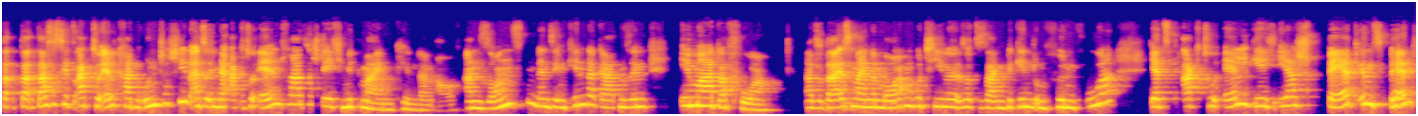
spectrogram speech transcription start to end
das ist jetzt aktuell gerade ein Unterschied. Also in der aktuellen Phase stehe ich mit meinen Kindern auf. Ansonsten, wenn sie im Kindergarten sind, immer davor. Also da ist meine Morgenroutine sozusagen beginnt um 5 Uhr. Jetzt aktuell gehe ich eher spät ins Bett,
